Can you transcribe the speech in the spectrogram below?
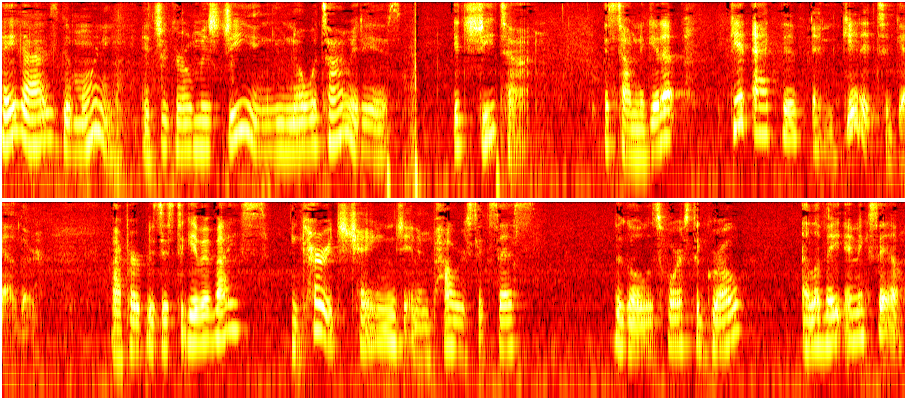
Hey guys, good morning. It's your girl Miss G, and you know what time it is. It's G time. It's time to get up, get active, and get it together. My purpose is to give advice, encourage change, and empower success. The goal is for us to grow, elevate, and excel.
